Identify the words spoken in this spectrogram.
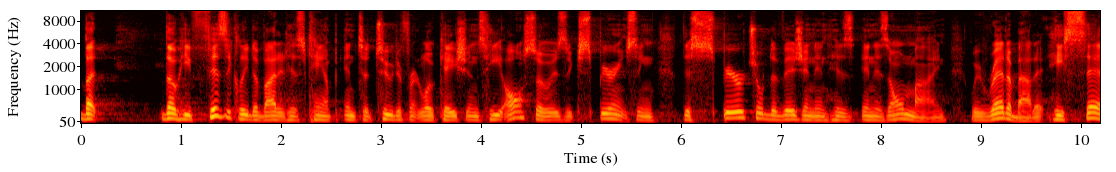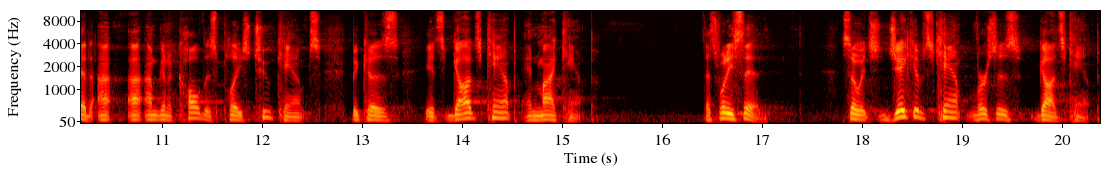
but though he physically divided his camp into two different locations, he also is experiencing this spiritual division in his, in his own mind. We read about it. He said, I, I'm going to call this place two camps because it's God's camp and my camp. That's what he said. So it's Jacob's camp versus God's camp.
